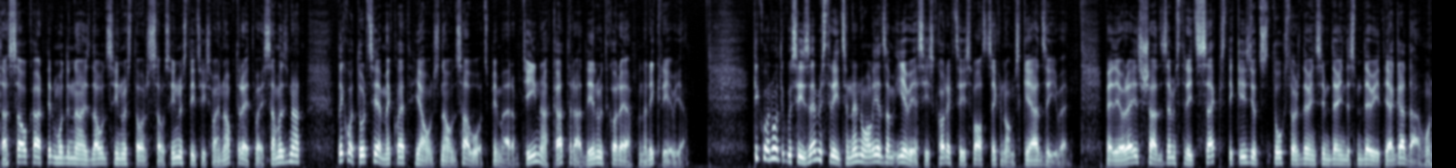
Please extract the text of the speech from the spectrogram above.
Tas savukārt ir mudinājis daudzus investorus savus investīcijas vai nu apturēt vai samazināt, liekot Turcijai meklēt jaunus naudas avotus, piemēram, Ķīnā, Katrā, Dienvidkorejā un arī Krievijā. Tikko notikusī zemestrīce nenoliedzami ieviesīs korekcijas valsts ekonomiskajā dzīvē. Pēdējo reizi šādas zemestrīces sekas tika izjutas 1999. gadā, un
